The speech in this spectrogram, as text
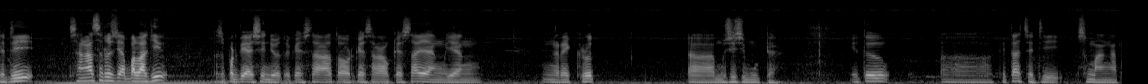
Jadi sangat seru sih apalagi seperti Asian Youth Orchestra atau orkestra-orkestra yang yang ngerekrut eh, musisi muda. Itu eh, kita jadi semangat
